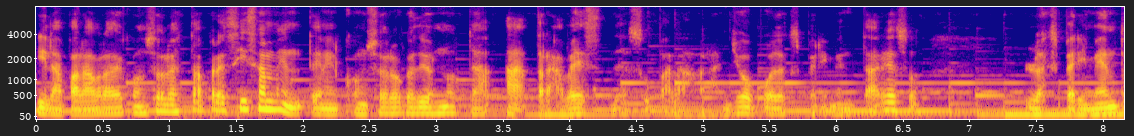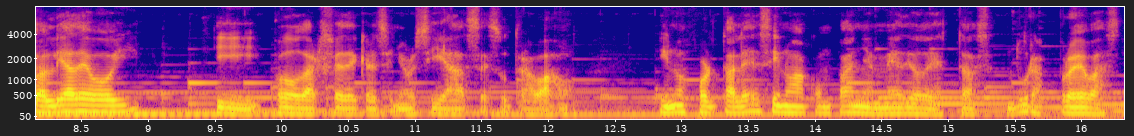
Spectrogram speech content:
y la palabra de consuelo está precisamente en el consuelo que Dios nos da a través de su palabra. Yo puedo experimentar eso, lo experimento al día de hoy y puedo dar fe de que el Señor sí hace su trabajo y nos fortalece y nos acompaña en medio de estas duras pruebas,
